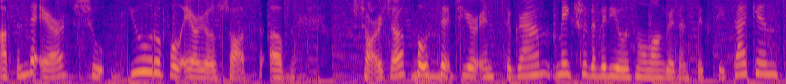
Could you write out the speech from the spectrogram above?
up in the air, shoot beautiful aerial shots of Sharjah. Post it mm-hmm. to your Instagram. Make sure the video is no longer than 60 seconds.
